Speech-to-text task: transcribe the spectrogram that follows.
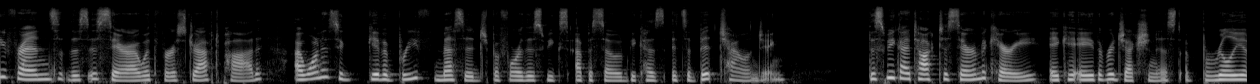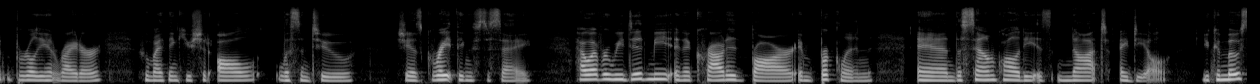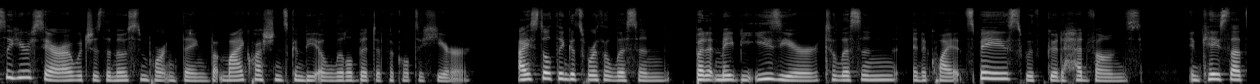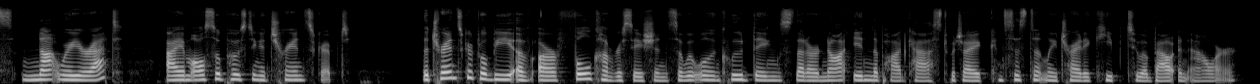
Hey friends, this is Sarah with First Draft Pod. I wanted to give a brief message before this week's episode because it's a bit challenging. This week I talked to Sarah McCarry, aka The Rejectionist, a brilliant, brilliant writer whom I think you should all listen to. She has great things to say. However, we did meet in a crowded bar in Brooklyn, and the sound quality is not ideal. You can mostly hear Sarah, which is the most important thing, but my questions can be a little bit difficult to hear. I still think it's worth a listen, but it may be easier to listen in a quiet space with good headphones. In case that's not where you're at, I am also posting a transcript. The transcript will be of our full conversation, so it will include things that are not in the podcast, which I consistently try to keep to about an hour.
